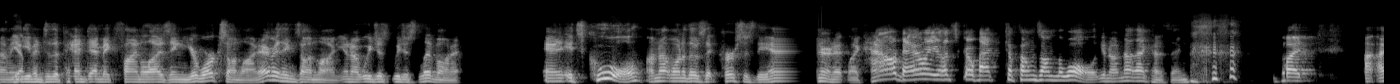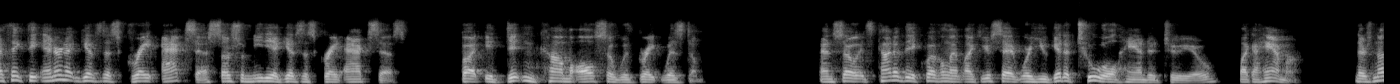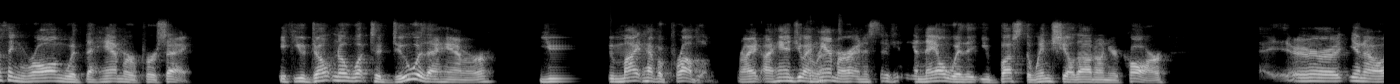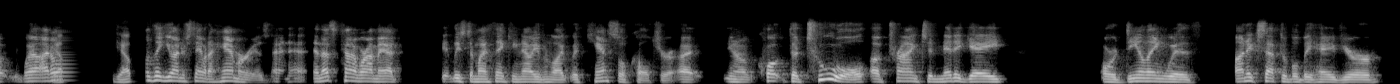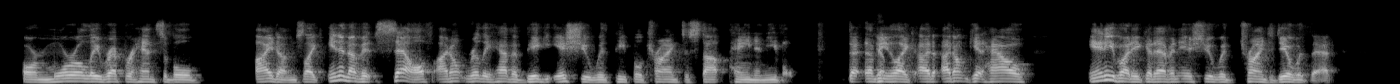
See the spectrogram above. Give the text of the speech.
I mean, Yep. even to the pandemic finalizing your work's online, everything's online. You know, we just we just live on it, and it's cool. I'm not one of those that curses the internet, like how dare we? Let's go back to phones on the wall. You know, not that kind of thing but I I think the internet gives us great access. Social media gives us great access, but it didn't come also with great wisdom. And so it's kind of the equivalent, like you said, where you get a tool handed to you, like a hammer. There's nothing wrong with the hammer per se. If you don't know what to do with a hammer, you, you might have a problem, right? I hand you a Correct. hammer, and instead of hitting a nail with it, you bust the windshield out on your car. Er, you know, well, I don't Yep. don't think you understand what a hammer is, and and that's kind of where I'm at, at least in my thinking now. Even like with cancel culture, I, you know, quote the tool of trying to mitigate or dealing with unacceptable behavior or morally reprehensible items. Like in and of itself, I don't really have a big issue with people trying to stop pain and evil. That, I Yep. mean, like I, I don't get how anybody could have an issue with trying to deal with that.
